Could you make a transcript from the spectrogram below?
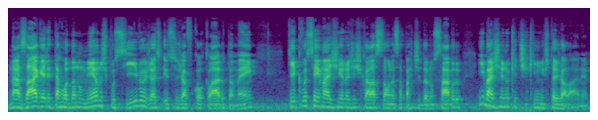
Na zaga ele tá rodando o menos possível, já, isso já ficou claro também. O que, que você imagina de escalação nessa partida no sábado? Imagino que Tiquinho esteja lá, né?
